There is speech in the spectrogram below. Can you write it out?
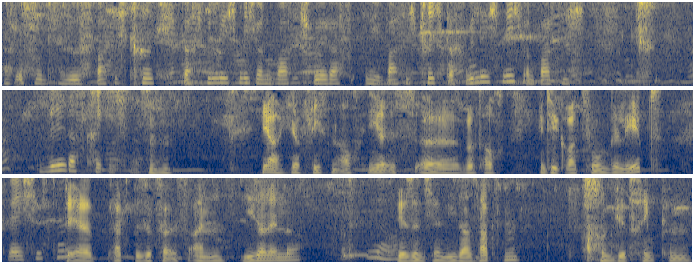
das ist so dieses, was ich krieg, das will ich nicht und was ich will, das, nee, was ich krieg, das will ich nicht und was ich will, das kriege ich nicht. Mhm. ja, hier fließen auch, hier ist, äh, wird auch Integration gelebt. Welches denn? Der Platzbesitzer ist ein Niederländer. ja. Wir sind hier in Niedersachsen und wir trinken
